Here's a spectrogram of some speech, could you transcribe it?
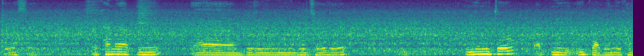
ঠিক আছে? এখানে আপনি মানে বলছে যে, নিয়মিত আপনি ই পাবেন এখান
